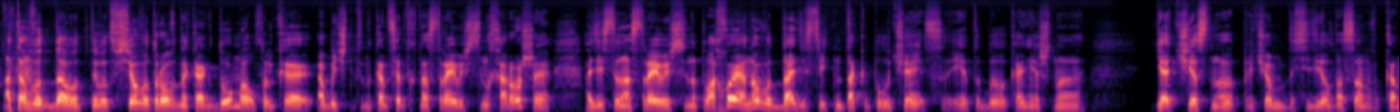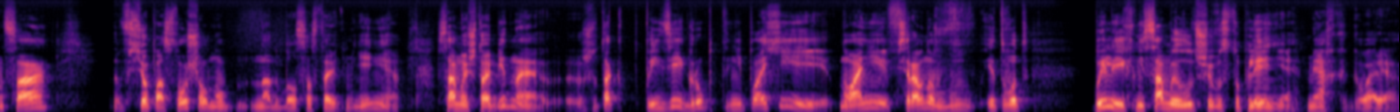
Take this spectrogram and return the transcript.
А там вот, да, вот ты вот все вот ровно как думал, только обычно ты на концертах настраиваешься на хорошее, а здесь ты настраиваешься на плохое, оно вот, да, действительно так и получается. И это было, конечно, я честно, причем досидел до самого конца, все послушал, ну, надо было составить мнение. Самое, что обидное, что так, по идее, группы-то неплохие, но они все равно, это вот были их не самые лучшие выступления, мягко говоря.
